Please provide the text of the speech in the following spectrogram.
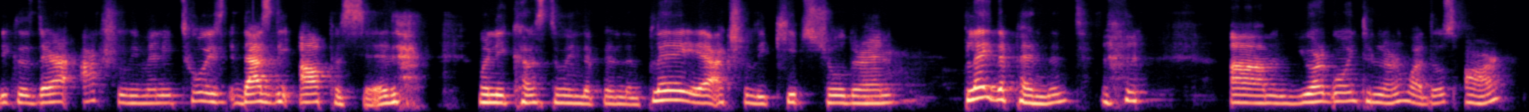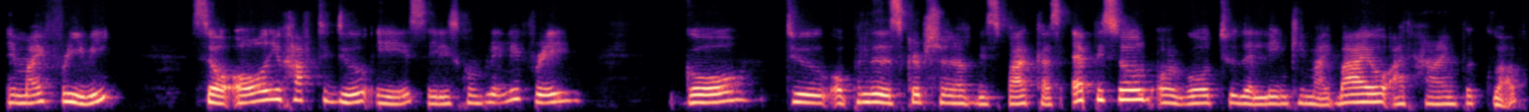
because there are actually many toys. That's the opposite when it comes to independent play. It actually keeps children play dependent. um, you are going to learn what those are in my freebie. So all you have to do is, it is completely free. Go to open the description of this podcast episode or go to the link in my bio at High Impact Club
